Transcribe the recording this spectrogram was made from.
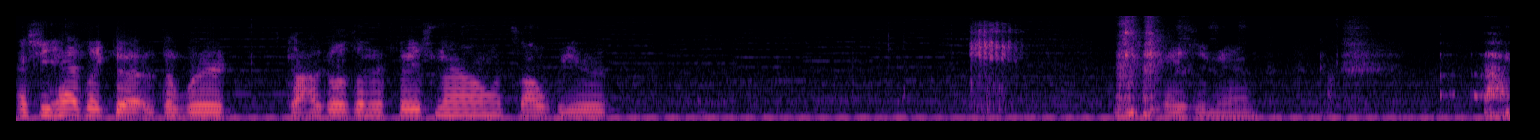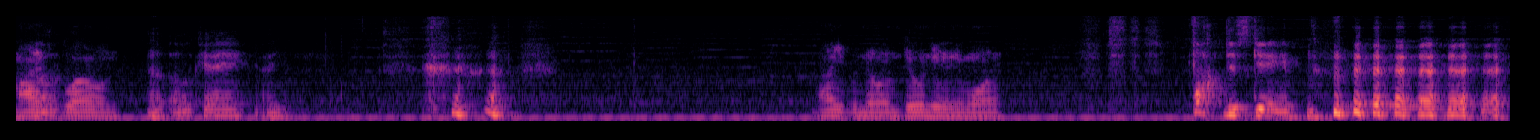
And she has like the the weird goggles on her face now. It's all weird. Crazy man. Uh, Mind's uh, blown. uh, okay. I... I don't even know what I'm doing here anymore. Fuck this game.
